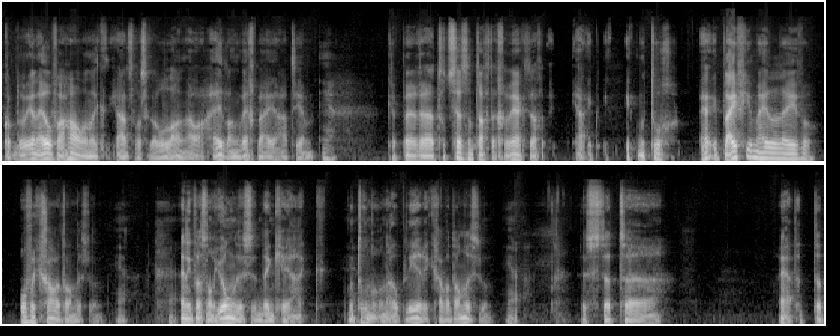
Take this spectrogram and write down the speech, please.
kwam er weer een heel verhaal. En ik, ja, het was ik al lang, al heel lang weg bij HTM. Ja. Ik heb er uh, tot 86 gewerkt. dacht, ja, ik, ik, ik moet toch. Hè, ik blijf hier mijn hele leven. Of ik ga wat anders doen. Ja. ja. En ik was nog jong, dus dan denk je, ja, ik moet toch nog een hoop leren. Ik ga wat anders doen. Ja. Dus dat. ja, dat, dat,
